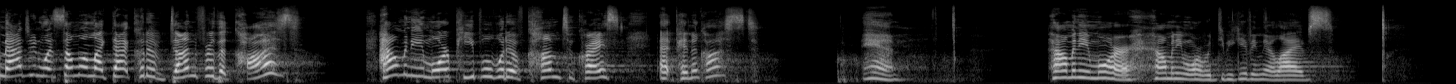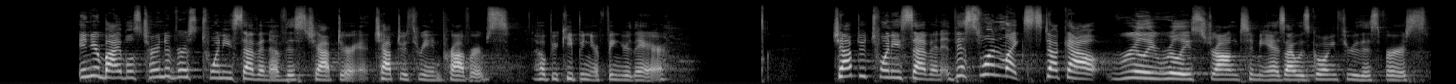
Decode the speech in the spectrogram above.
imagine what someone like that could have done for the cause? How many more people would have come to Christ at Pentecost? Man, how many more? How many more would you be giving their lives? In your Bibles, turn to verse 27 of this chapter, chapter 3 in Proverbs. I hope you're keeping your finger there. Chapter 27. This one like stuck out really, really strong to me as I was going through this verse,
